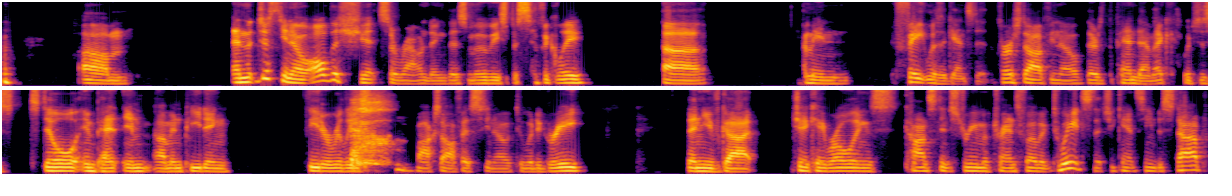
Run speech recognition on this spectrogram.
um, and just you know all the shit surrounding this movie specifically. Uh, I mean, fate was against it. First off, you know, there's the pandemic, which is still imp- in, um, impeding theater release, box office, you know, to a degree. Then you've got J.K. Rowling's constant stream of transphobic tweets that she can't seem to stop.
